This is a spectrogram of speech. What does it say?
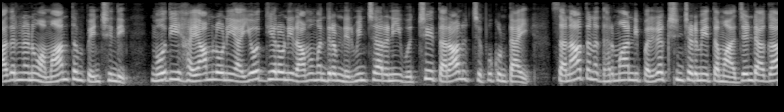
ఆదరణను అమాంతం పెంచింది. మోదీ హయాంలోని అయోధ్యలోని రామమందిరం నిర్మించారని వచ్చే తరాలు చెప్పుకుంటాయి. సనాతన ధర్మాన్ని పరిరక్షించడమే తమ అజెండాగా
